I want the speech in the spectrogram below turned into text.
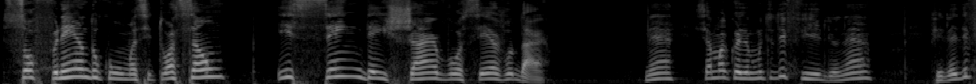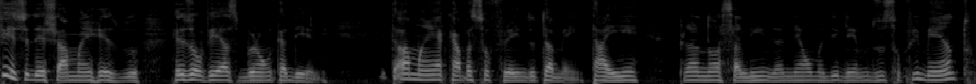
sofrendo com uma situação e sem deixar você ajudar, né? Isso é uma coisa muito de filho, né? Filho é difícil deixar a mãe resol resolver as broncas dele. Então a mãe acaba sofrendo também. Tá aí para nossa linda Nelma de Lemos do sofrimento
